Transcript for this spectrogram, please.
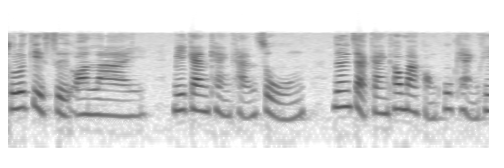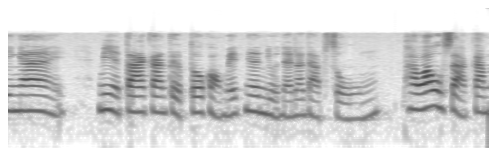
ธุรกิจสื่อออนไลน์ มีการแข่งขันสูง เนื่องจากการเข้ามาของคู่แข่งที่ง่าย มีอัตราการเติบโตของเม็ดเงินอยู่ในระดับสูง ภาวะอุตสาหกรรม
